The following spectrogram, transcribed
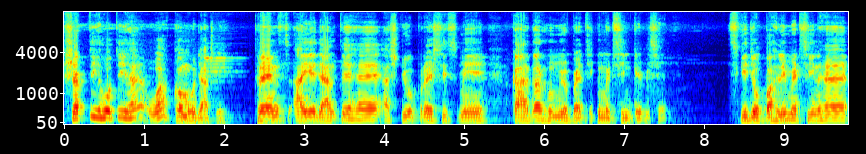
शक्ति होती है, वह कम हो जाती है। फ्रेंड्स आइए जानते हैं अस्टियोप्रेसिस में कारगर होम्योपैथिक मेडिसिन के विषय में। इसकी जो पहली मेडिसिन है,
